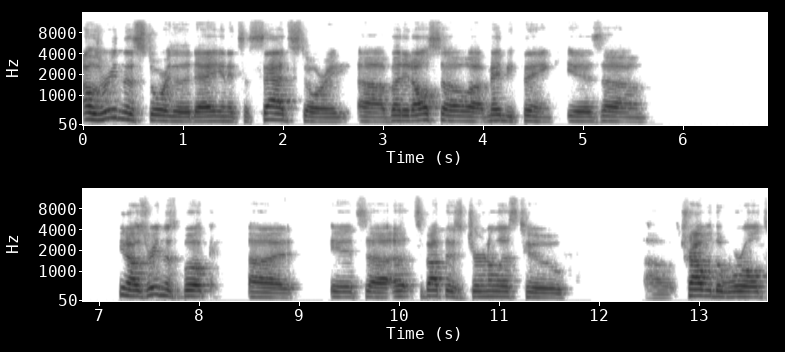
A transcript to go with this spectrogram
I was reading this story the other day, and it's a sad story, uh, but it also uh, made me think. Is um, you know, I was reading this book. Uh, it's uh, it's about this journalist who uh, traveled the world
